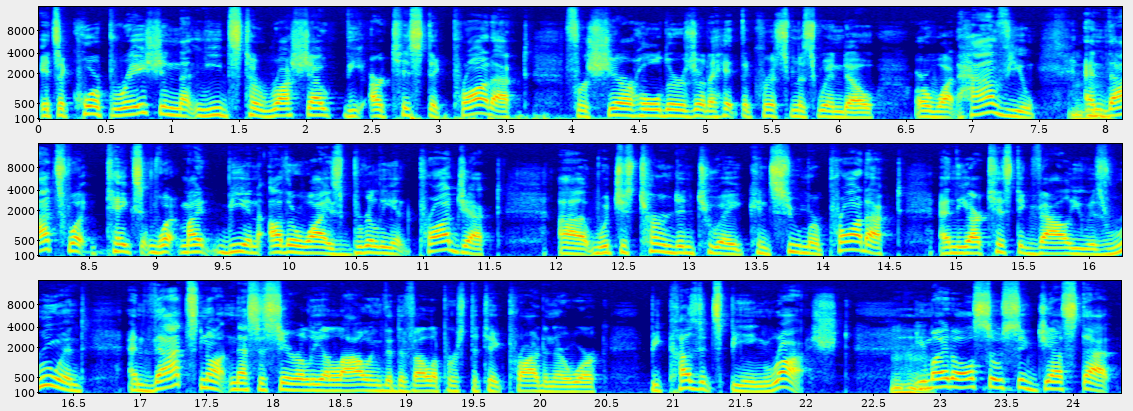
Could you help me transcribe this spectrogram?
it's a corporation that needs to rush out the artistic product for shareholders or to hit the christmas window or what have you mm-hmm. and that's what takes what might be an otherwise brilliant project uh, which is turned into a consumer product and the artistic value is ruined and that's not necessarily allowing the developers to take pride in their work because it's being rushed. Mm-hmm. You might also suggest that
